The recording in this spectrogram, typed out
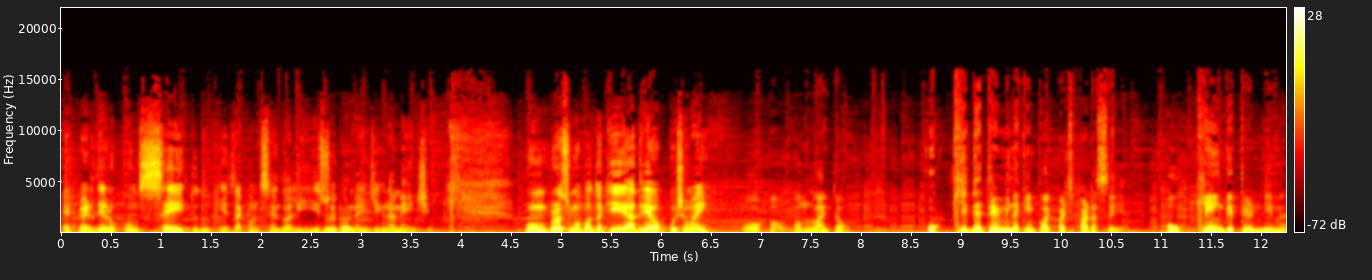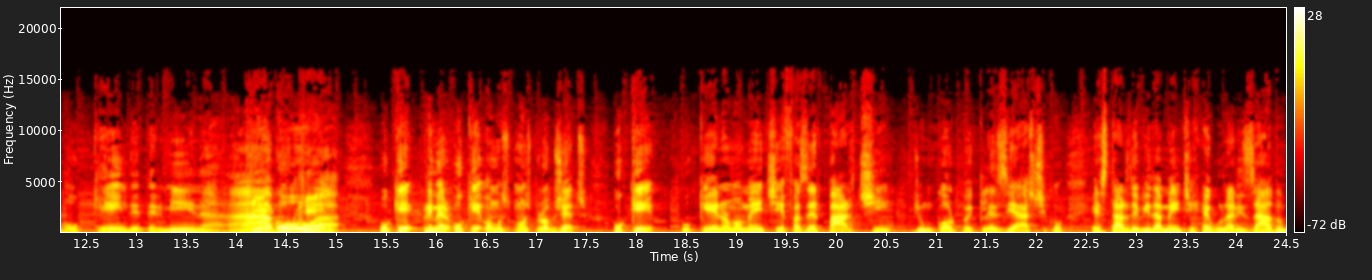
é perder o conceito do que está acontecendo ali. Isso Verdade. é comer indignamente. Um próximo ponto aqui, Adriel, puxa um aí. Opa, vamos lá então. O que determina quem pode participar da ceia? Ou quem determina? Ou quem determina? Ah, que ou boa! O que? Primeiro, o que? Vamos, vamos por objetos. O que? o que normalmente é fazer parte de um corpo eclesiástico, estar devidamente regularizado,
